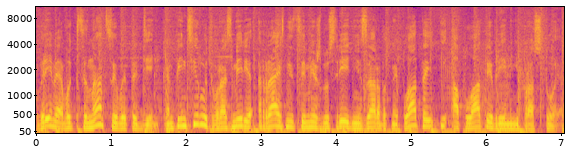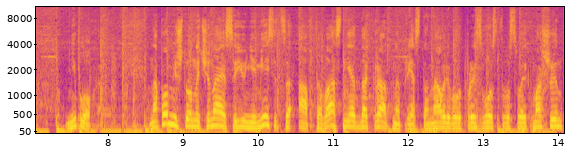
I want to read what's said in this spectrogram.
время вакцинации в этот день компенсирует в размере разницы между средней заработной платой и оплатой времени простоя. Неплохо. Напомню, что начиная с июня месяца АвтоВАЗ неоднократно приостанавливал производство своих машин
